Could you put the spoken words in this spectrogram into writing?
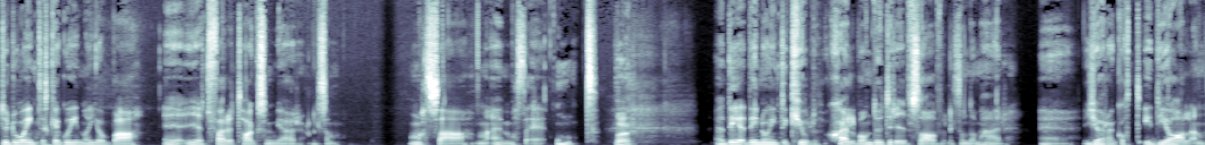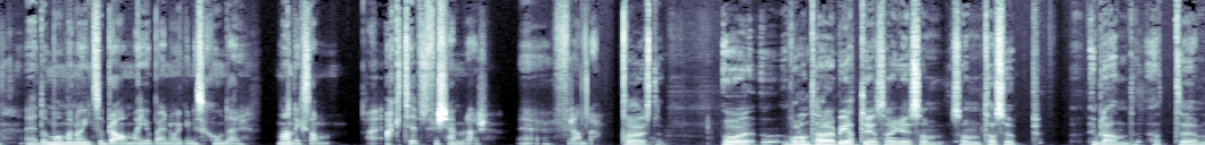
du då inte ska gå in och jobba eh, i ett företag som gör liksom, massa, massa ont. Nej. Det, det, är nog inte kul själv om du drivs av liksom, de här eh, göra gott-idealen. Eh, då mår man nog inte så bra om man jobbar i en organisation där man liksom aktivt försämrar eh, för andra. Ja, just det. Och volontärarbete är en sån grej som, som tas upp ibland. att eh,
